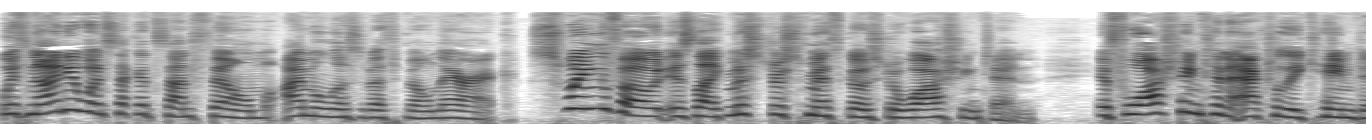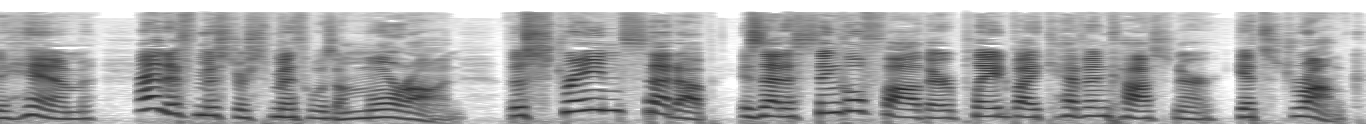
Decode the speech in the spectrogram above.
With 91 Seconds on Film, I'm Elizabeth Milnarik. Swing Vote is like Mr. Smith Goes to Washington. If Washington actually came to him, and if Mr. Smith was a moron. The strained setup is that a single father, played by Kevin Costner, gets drunk,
